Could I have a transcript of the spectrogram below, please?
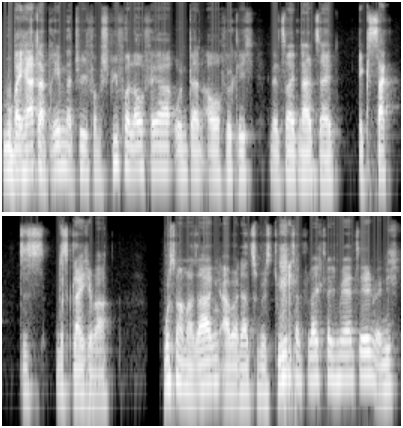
wobei Hertha Bremen natürlich vom Spielverlauf her und dann auch wirklich in der zweiten Halbzeit exakt das, das Gleiche war. Muss man mal sagen, aber dazu wirst du uns dann vielleicht gleich mehr erzählen. Wenn nicht,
